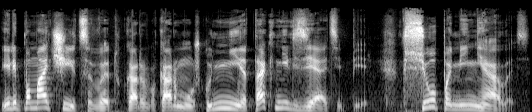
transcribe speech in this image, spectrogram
Или помочиться в эту кормушку. Нет, так нельзя теперь. Все поменялось.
